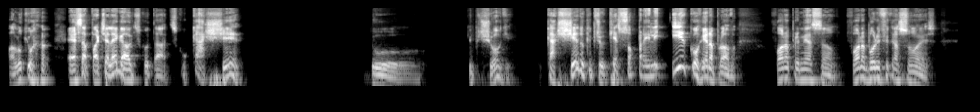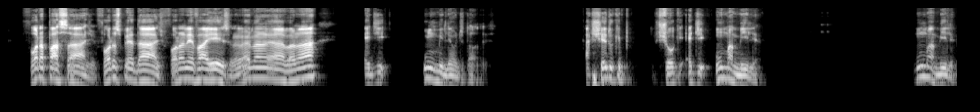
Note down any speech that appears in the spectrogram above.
falou que essa parte é legal de escutar. O cachê do Kipchoge, o cachê do Kipchoge, que é só para ele ir correr a prova, fora premiação, fora bonificações, fora passagem, fora hospedagem, fora levar isso, blá, blá, blá, é de um milhão de dólares. O cachê do Kipchoge é de uma milha. Uma milha.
